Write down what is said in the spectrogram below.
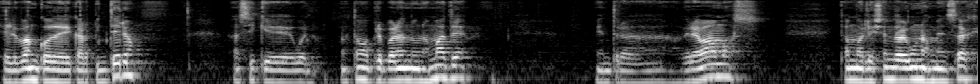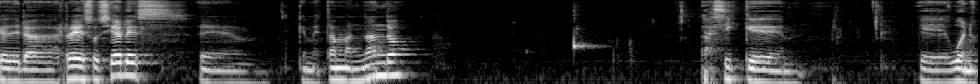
el banco de carpintero. Así que bueno, nos estamos preparando unos mates mientras grabamos. Estamos leyendo algunos mensajes de las redes sociales eh, que me están mandando. Así que, eh, bueno.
